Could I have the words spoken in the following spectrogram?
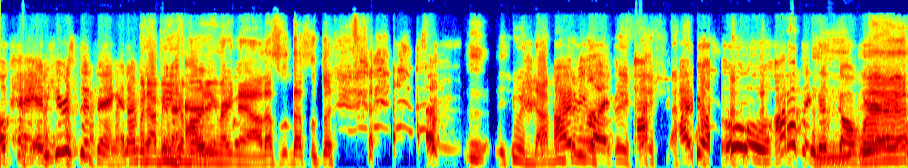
Okay. And here's the thing, and I'm would not be converting right now. That's that's the thing. you would not be. I'd be like, I, would be like, ooh, I don't think this gonna work. Yeah.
